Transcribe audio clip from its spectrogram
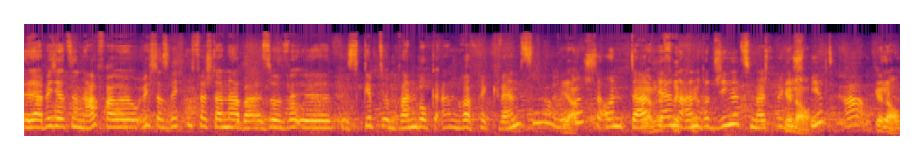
Da habe ich jetzt eine Nachfrage, ob ich das richtig verstanden habe. Also äh, es gibt in Brandenburg andere Frequenzen, logisch, ja. und da werden andere Jingle zum Beispiel genau. gespielt. Ah, okay, genau.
